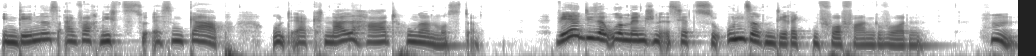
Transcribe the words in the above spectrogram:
in denen es einfach nichts zu essen gab und er knallhart hungern musste. Wer dieser Urmenschen ist jetzt zu unseren direkten Vorfahren geworden? Hm,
